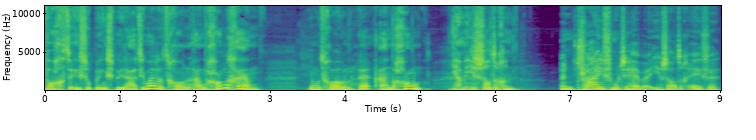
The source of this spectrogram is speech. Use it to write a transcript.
wachten is op inspiratie... maar dat het gewoon aan de gang gaan. Je moet gewoon hè, aan de gang. Ja, maar je zal toch een, een drive moeten hebben? Je zal toch even...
